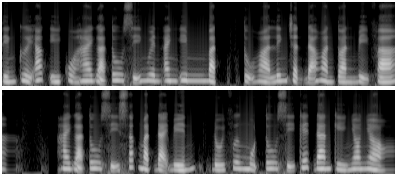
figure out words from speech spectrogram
Tiếng cười ác ý của hai gã tu sĩ Nguyên Anh im bặt. Tụ hỏa linh trận đã hoàn toàn bị phá. Hai gã tu sĩ sắc mặt đại biến. Đối phương một tu sĩ kết đan kỳ nho nhỏ.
